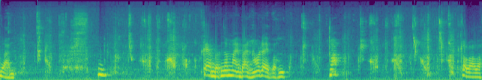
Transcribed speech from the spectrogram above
หวานแกงแบบน้ำไม้บานเฮาได้บ่ฮึเนาะก็ว่าว่า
